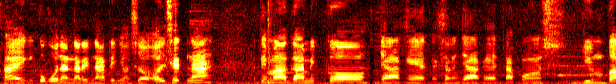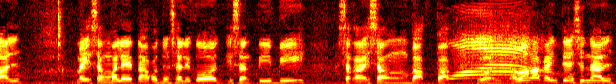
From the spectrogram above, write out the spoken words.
Ay, kukunan na rin natin yon. So, all set na. Ito yung mga gamit ko, jacket, excellent jacket, tapos gimbal. May isang maleta ako dun sa likod, isang TV, saka isang backpack. Yun, mga ka-intentional,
